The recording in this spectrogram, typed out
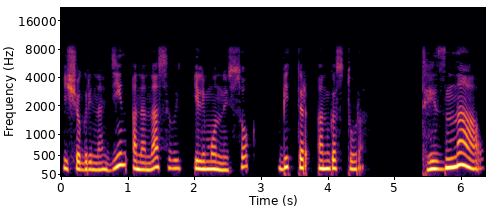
еще гренадин, ананасовый и лимонный сок, биттер ангастура. Ты знал!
